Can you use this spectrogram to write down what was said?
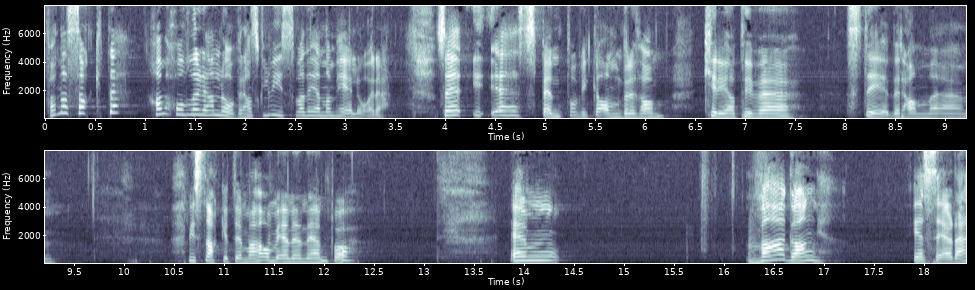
For han har sagt det. Han holder det han lover. Han skulle vise meg det gjennom hele året. Så jeg, er spent på hvilke andre sånn kreative steder han eh, vil snakke til meg om en en en på. Em, hver gang jeg ser det,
